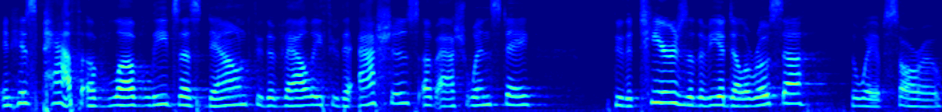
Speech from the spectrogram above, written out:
And his path of love leads us down through the valley, through the ashes of Ash Wednesday, through the tears of the Via Dolorosa, the way of sorrow.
